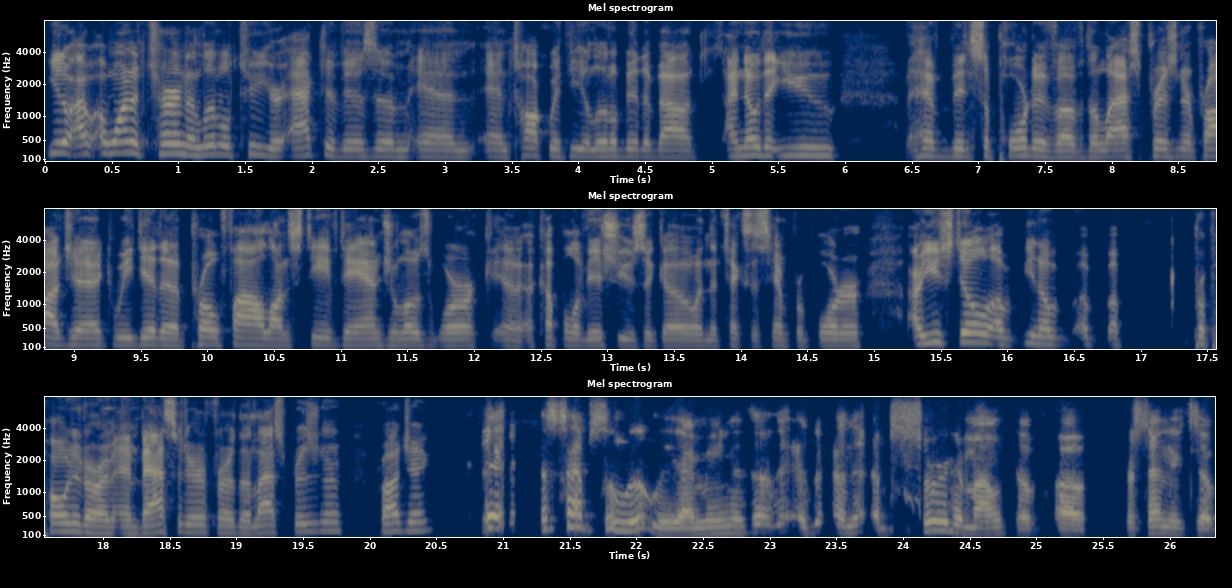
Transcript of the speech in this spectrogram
You know, I, I want to turn a little to your activism and and talk with you a little bit about. I know that you have been supportive of the Last Prisoner Project. We did a profile on Steve DeAngelo's work a, a couple of issues ago in the Texas Hemp Reporter. Are you still, a, you know, a, a proponent or an ambassador for the Last Prisoner Project? Yes, absolutely. I mean, an absurd amount of uh, percentage of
